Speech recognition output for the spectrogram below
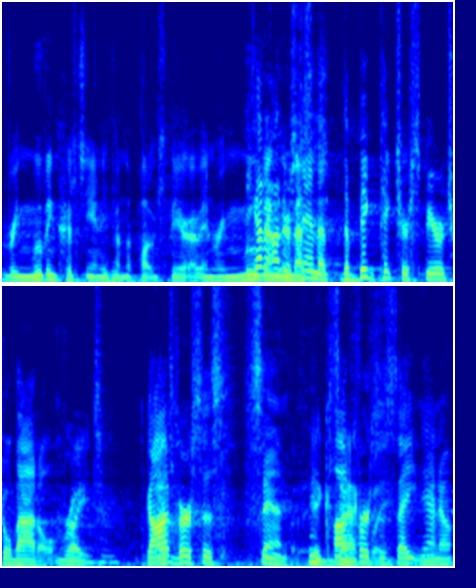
removing Christianity mm-hmm. from the public sphere and removing You got to the understand message. the, the big picture spiritual battle. Right. Mm-hmm. God That's- versus sin. God versus Satan, Yeah. you know?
